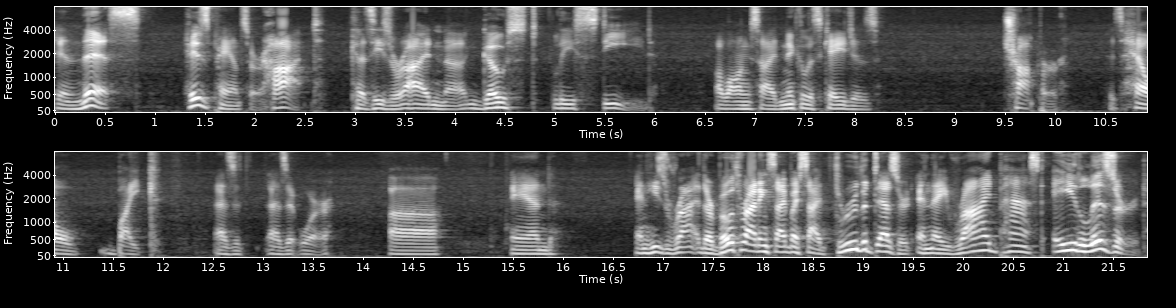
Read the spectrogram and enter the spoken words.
in this, his pants are hot because he's riding a ghostly steed alongside Nicolas Cage's chopper, his hell bike, as it as it were, uh, and and he's ri- They're both riding side by side through the desert, and they ride past a lizard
